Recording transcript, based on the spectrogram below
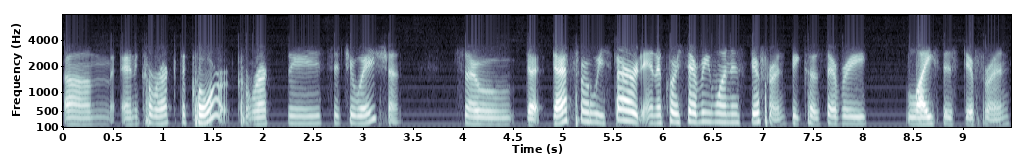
um, and correct the core, correct the situation. So that that's where we start. And of course, everyone is different because every life is different.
